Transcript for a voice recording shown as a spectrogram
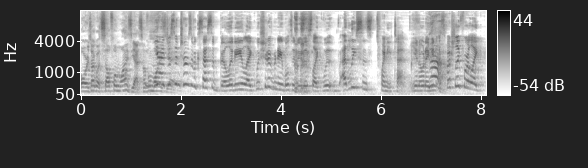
Or you're talking about cell phone wise, yeah, cell phone wise. yeah, just in terms of accessibility, like we should have been able to do this like with, at least since 2010. You know what I mean? Yeah. Especially for like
